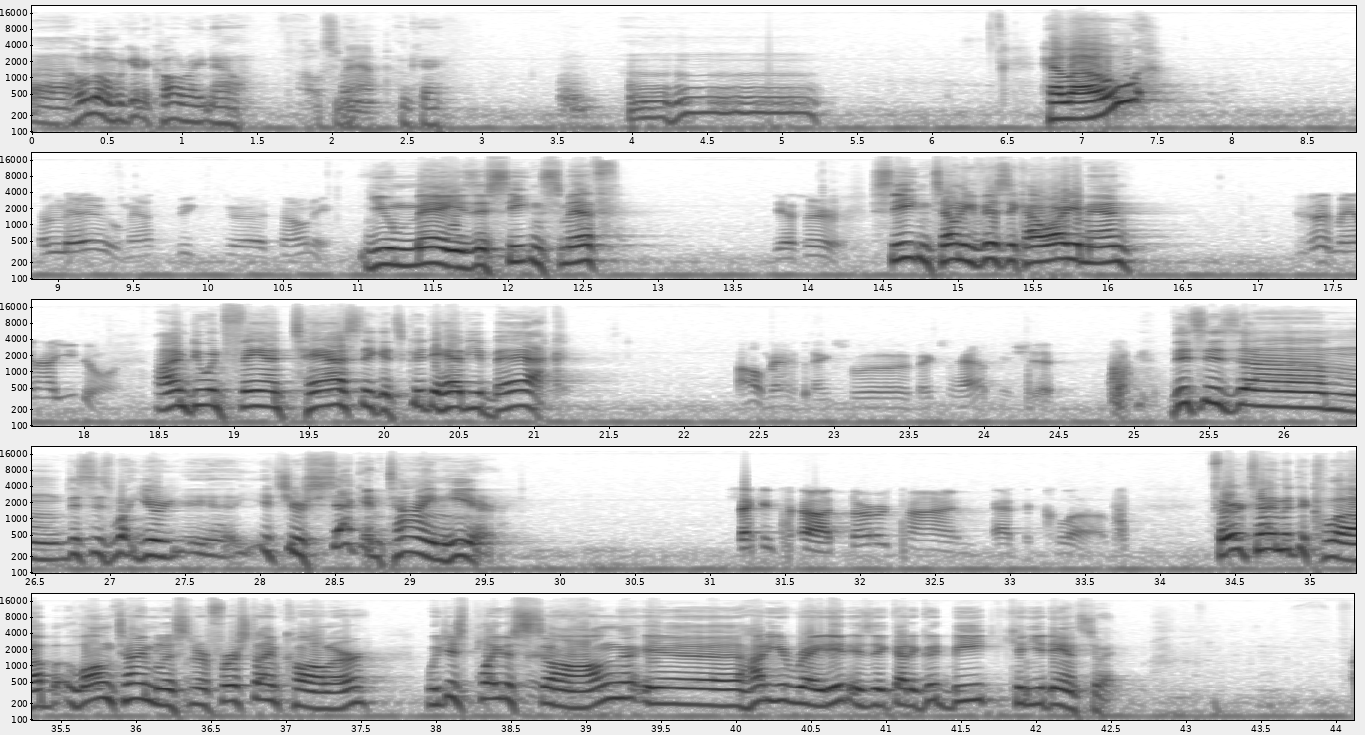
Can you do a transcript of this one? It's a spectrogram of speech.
Uh, hold on, we're getting a call right now. Oh, snap. Okay. Mhm. Hello? Hello, may I speak to uh, Tony? You may. Is this Seaton Smith? Yes, sir. Seaton, Tony Vicich, how are you, man? Good, man. How you doing? I'm doing fantastic. It's good to have you back. Oh, man. Thanks for thanks for having me. Shit. This is um this is what your uh, it's your second time here. Second, uh, third time at the club. Third time at the club, long time listener, first time caller. We just played a song. Uh, how do you rate it? Is it got a good beat? Can you dance to it?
